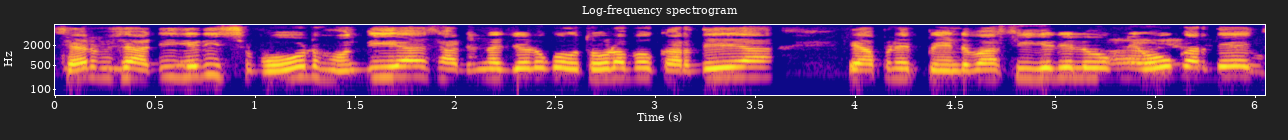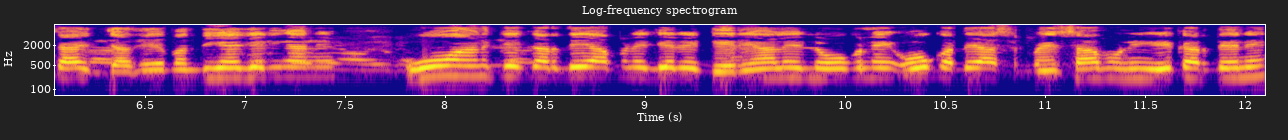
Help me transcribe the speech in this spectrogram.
ਸਿਰਫ ਸਾਡੀ ਜਿਹੜੀ ਸਪੋਰਟ ਹੁੰਦੀ ਆ ਸਾਡੇ ਨਾਲ ਜਿਹੜਾ ਕੋ ਥੋੜਾ ਬਹੁਤ ਕਰਦੇ ਆ ਤੇ ਆਪਣੇ ਪਿੰਡ ਵਾਸੀ ਜਿਹੜੇ ਲੋਕ ਨੇ ਉਹ ਕਰਦੇ ਆ, ਚਾਹੇ ਜਥੇਬੰਦੀਆਂ ਜਿਹੜੀਆਂ ਨੇ ਉਹ ਆਣ ਕੇ ਕਰਦੇ ਆ, ਆਪਣੇ ਜਿਹੜੇ ਡੇਰਿਆਂ ਵਾਲੇ ਲੋਕ ਨੇ ਉਹ ਕਰਦੇ ਆ ਸਰਪੰਚ ਸਾਹਿਬ ਹੁਣੀ ਇਹ ਕਰਦੇ ਨੇ।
